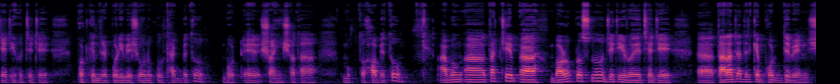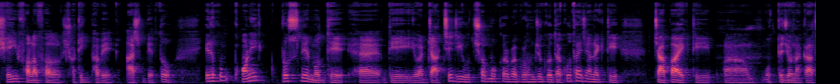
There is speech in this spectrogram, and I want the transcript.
সেটি হচ্ছে যে, ভোট কেন্দ্রের পরিবেশ অনুকূল থাকবে তো? ভোটের সহিংসতা মুক্ত হবে তো? এবং তার চেয়ে বড় প্রশ্ন যেটি রয়েছে যে তারা যাদেরকে ভোট দেবেন সেই ফলাফল সঠিকভাবে আসবে। তো এরকম অনেক প্রশ্নের মধ্যে দিয়ে এবার যাচ্ছে যে উৎসব মুখর বা গ্রহণযোগ্যতা কোথায় যেন একটি চাপা, একটি উত্তেজনা কাজ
